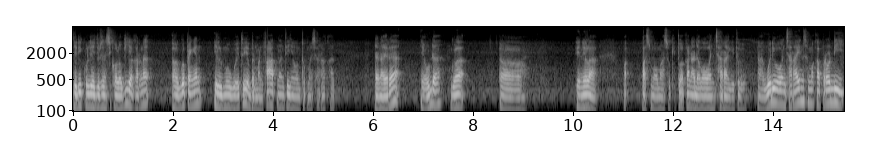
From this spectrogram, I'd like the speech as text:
jadi kuliah jurusan psikologi ya karena uh, gue pengen ilmu gue itu ya bermanfaat nantinya untuk masyarakat dan akhirnya ya udah gue uh, inilah pas mau masuk itu akan ada wawancara gitu. Nah, gue diwawancarain sama Kak Prodi.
